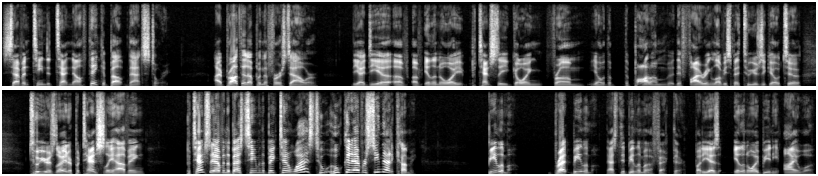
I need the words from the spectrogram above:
17 to 10. Now think about that story. I brought that up in the first hour, the idea of, of Illinois potentially going from, you know, the, the bottom, the firing Lovie Smith two years ago to two years later potentially having potentially having the best team in the Big Ten West. Who who could ever seen that coming? Bielema. Bret Bielema. That's the Bielema effect there. But he has Illinois beating Iowa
